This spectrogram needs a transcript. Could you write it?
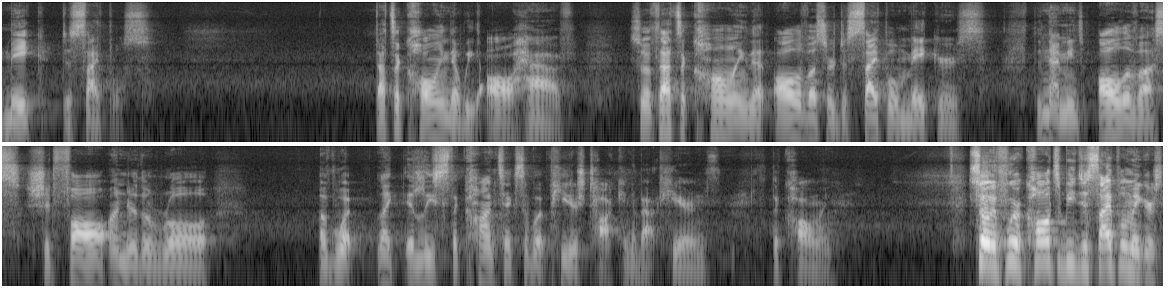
make disciples. That's a calling that we all have. So if that's a calling that all of us are disciple makers, then that means all of us should fall under the role of what, like, at least the context of what Peter's talking about here in the calling. So, if we're called to be disciple makers,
